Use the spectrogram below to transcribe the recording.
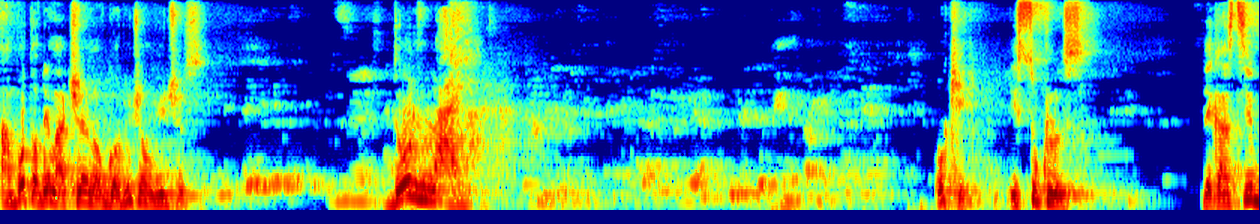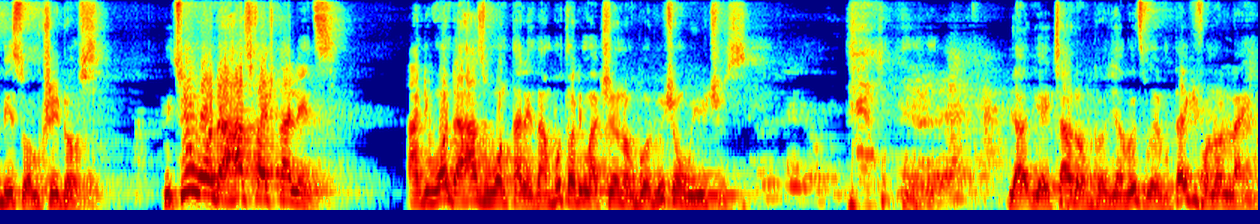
and both of them are children of God. Which one will you choose? Don't lie. Okay, it's too close. There can still be some trade offs. Between one that has five talents and the one that has one talent, and both of them are children of God, which one will you choose? you, you're a child of God. You're going to heaven. Thank you for not lying.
